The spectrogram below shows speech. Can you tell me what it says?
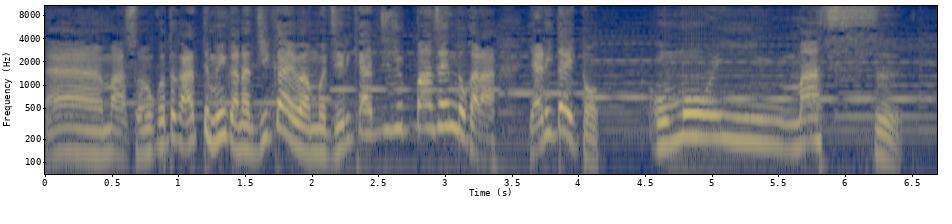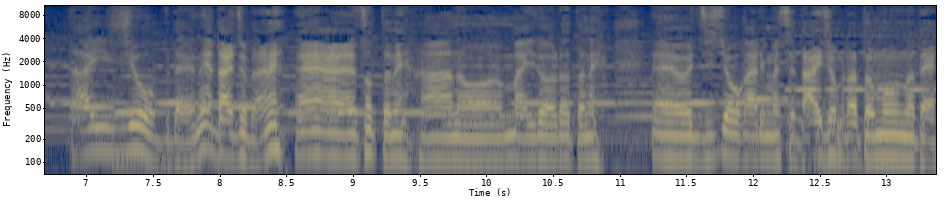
あまあそういうことがあってもいいかな。次回はもう自力80%からやりたいと思います。大丈夫だよね。大丈夫だね。えー、ちょっとね、あのー、まあ、いろいろとね、えー、事情がありまして大丈夫だと思うので、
